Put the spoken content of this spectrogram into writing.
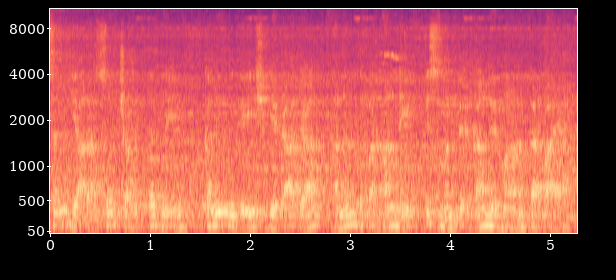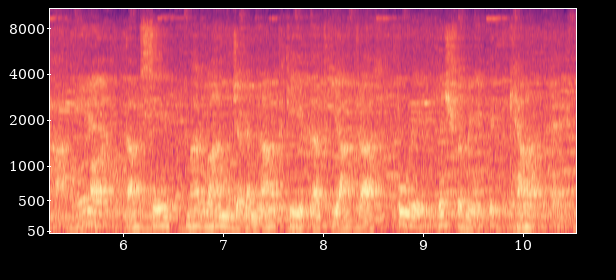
सन ग्यारह सौ चौहत्तर में कलिंग देश के राजा अनंत वर्मा ने इस मंदिर का निर्माण करवाया था और तब से भगवान जगन्नाथ की रथ यात्रा पूरे विश्व में विख्यात है।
